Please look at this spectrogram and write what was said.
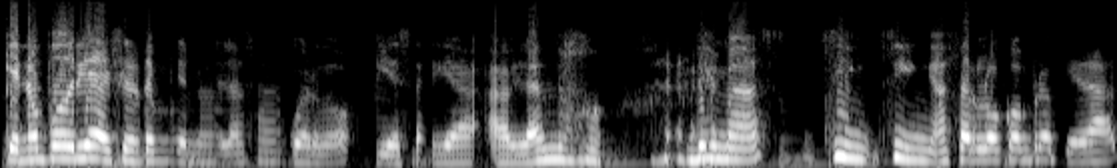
que no podría decirte porque no las acuerdo y estaría hablando de más sin, sin hacerlo con propiedad.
